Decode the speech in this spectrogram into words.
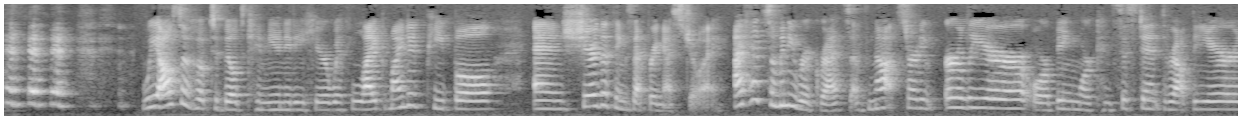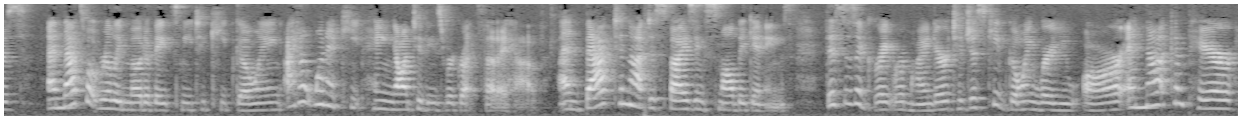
We also hope to build community here with like minded people and share the things that bring us joy. I've had so many regrets of not starting earlier or being more consistent throughout the years. And that's what really motivates me to keep going. I don't want to keep hanging on to these regrets that I have. And back to not despising small beginnings. This is a great reminder to just keep going where you are and not compare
